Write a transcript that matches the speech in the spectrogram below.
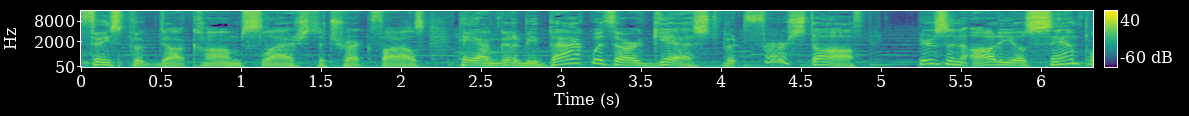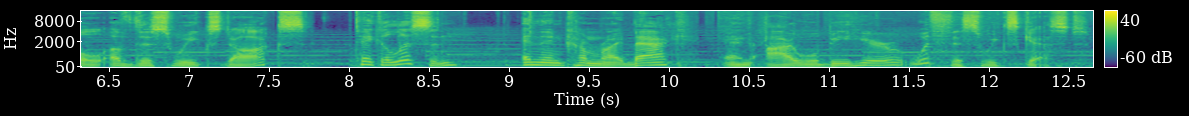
facebook.com slash the Trek Files. Hey, I'm going to be back with our guest, but first off, here's an audio sample of this week's docs. Take a listen, and then come right back, and I will be here with this week's guest.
